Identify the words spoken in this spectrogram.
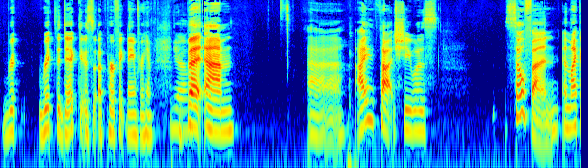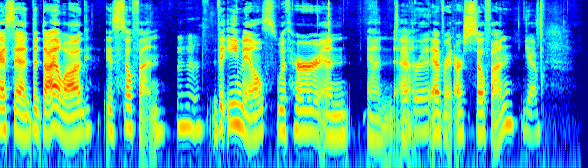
Rick, Rick the Dick is a perfect name for him. Yeah. But um, uh, I thought she was so fun, and like I said, the dialogue is so fun. mm-hmm. The emails with her and and uh, Everett. Everett are so fun. Yeah.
